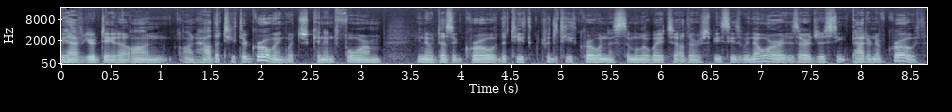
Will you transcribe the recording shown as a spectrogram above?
We have your data on, on how the teeth are growing, which can inform, you know, does it grow, the teeth, do the teeth grow in a similar way to other species we know, or is there a distinct pattern of growth?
